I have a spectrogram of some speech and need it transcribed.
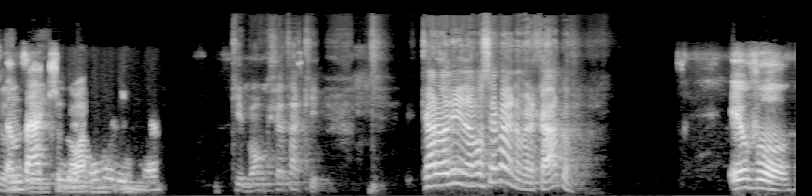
Tudo Estamos bem, aqui correria. Que bom que você está aqui. Carolina, você vai no mercado? Eu vou,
